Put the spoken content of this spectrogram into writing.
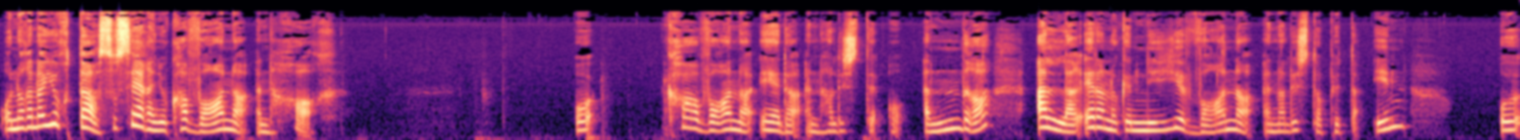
Og når en har gjort det, så ser en jo hva vaner en har. Og hva vaner er det en har lyst til å endre? Eller er det noen nye vaner en har lyst til å putte inn? Og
